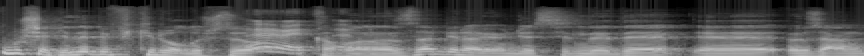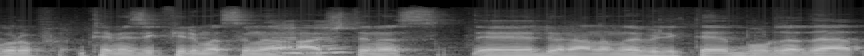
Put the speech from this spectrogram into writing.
Bu şekilde bir fikir oluştu Evet, kafanızda. Bir ay öncesinde de e, Özen Grup temizlik firmasını açtınız. E, Dön Hanım'la birlikte. Burada da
